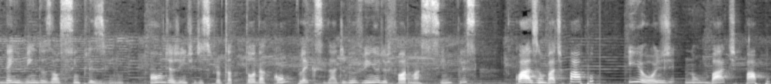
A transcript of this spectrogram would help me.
bem-vindos ao Simples Vinho, onde a gente desfruta toda a complexidade do vinho de forma simples, quase um bate-papo, e hoje num bate-papo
